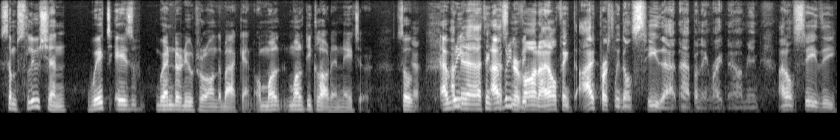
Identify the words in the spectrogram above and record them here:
some solution which is vendor neutral on the back end or mul- multi-cloud in nature. So Yeah. every, I mean, I think that's nirvana. I don't think, I personally don't see that happening right now. I mean, I don't see the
